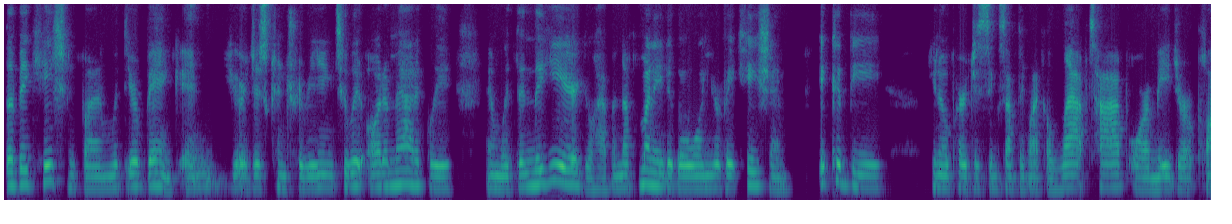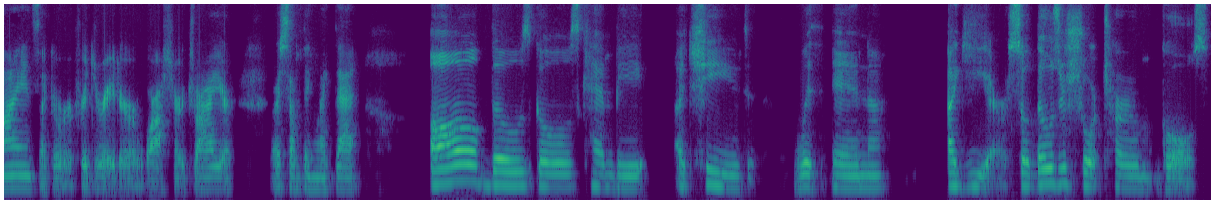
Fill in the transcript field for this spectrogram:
the vacation fund with your bank and you're just contributing to it automatically. And within the year, you'll have enough money to go on your vacation. It could be, you know, purchasing something like a laptop or a major appliance like a refrigerator or washer dryer or something like that. All those goals can be achieved within a year. So those are short term goals.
